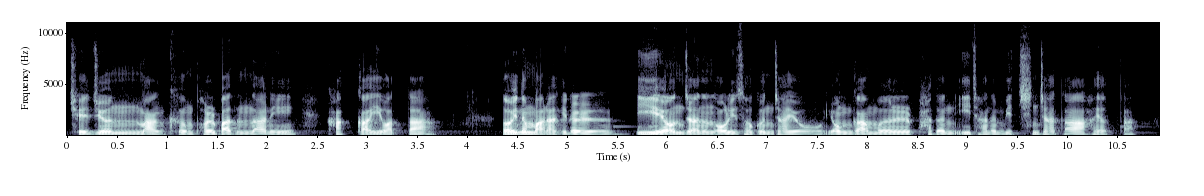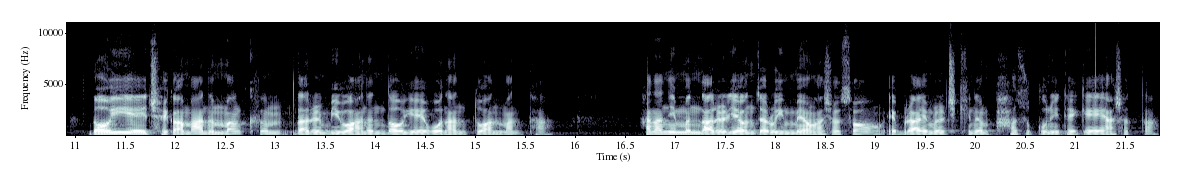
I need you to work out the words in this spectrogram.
죄 지은 만큼 벌 받은 날이 가까이 왔다. 너희는 말하기를 이 예언자는 어리석은 자요 영감을 받은 이 자는 미친 자다 하였다. 너희의 죄가 많은 만큼 나를 미워하는 너희의 원한 또한 많다. 하나님은 나를 예언자로 임명하셔서 에브라임을 지키는 파수꾼이 되게 하셨다.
